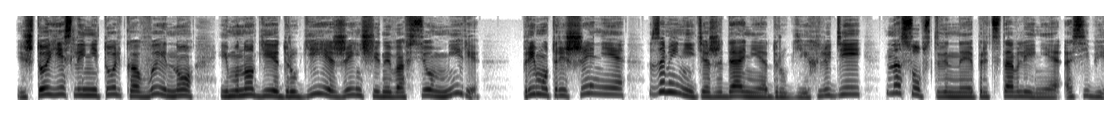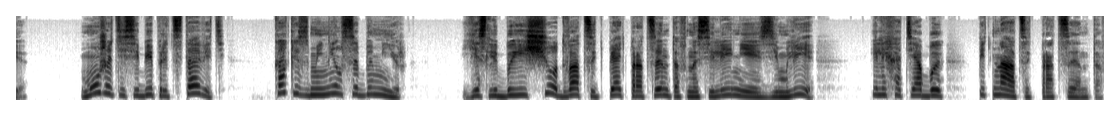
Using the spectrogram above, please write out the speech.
И что, если не только вы, но и многие другие женщины во всем мире примут решение заменить ожидания других людей на собственные представления о себе? Можете себе представить, как изменился бы мир, если бы еще 25% населения Земли или хотя бы 15%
